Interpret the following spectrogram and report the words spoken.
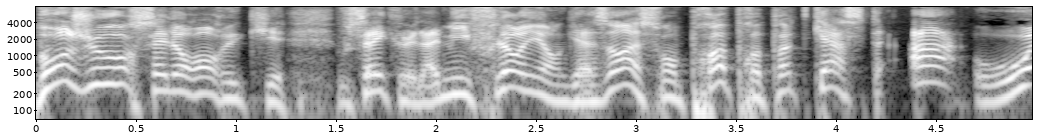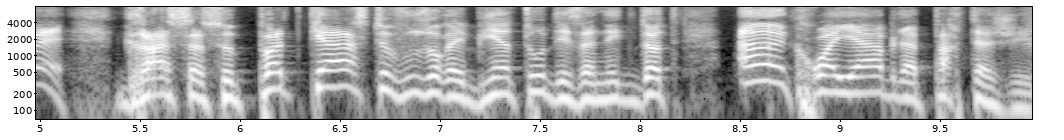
Bonjour, c'est Laurent Ruquier. Vous savez que l'ami Florian Gazan a son propre podcast. Ah ouais Grâce à ce podcast, vous aurez bientôt des anecdotes incroyables à partager.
